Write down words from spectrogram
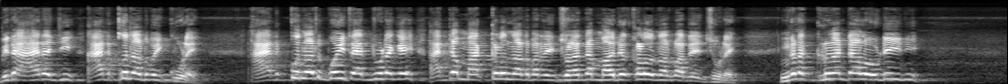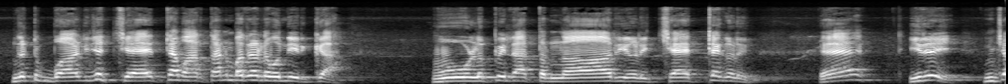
പിന്നെ ആരാ ജി ആർക്കൊന്നാണ് പോയിക്കൂടെ? ആർക്കൊന്നാണ് പോയി തരഞ്ഞൂടെങ്കിൽ എന്റെ മക്കളും നട പറഞ്ഞൂടെ എന്റെ മരുക്കളും നട പറഞ്ഞൂടെ നിങ്ങളെ കണ്ടാൽ ഇനി. എന്നിട്ട് വലിയ ചേറ്റ വാർത്താനം പറയാണ്ട് വന്നിരിക്കുക ഉളുപ്പില്ലാത്ത നാറികൾ ചേറ്റകൾ ഏ? ഇതേ ഇഞ്ച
